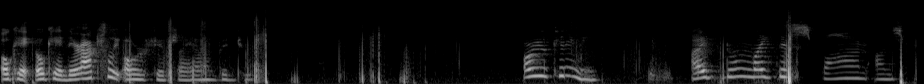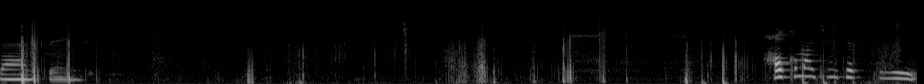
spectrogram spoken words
Okay, okay, there actually are ships I haven't been to. Are you kidding me? I don't like this spawn on spawn thing. How come I can't get through?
